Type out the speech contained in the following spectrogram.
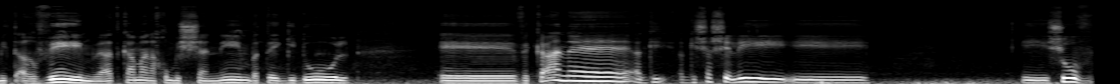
מתערבים ועד כמה אנחנו משנים בתי גידול. אה, וכאן אה, הג, הגישה שלי היא היא שוב,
